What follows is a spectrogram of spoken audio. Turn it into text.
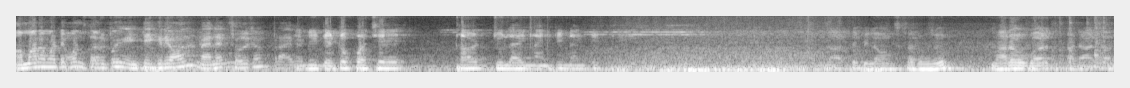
અમારા માટે પણ ઇન્ટિગ્રિયોન મેનેજ સોલ્યુશન પ્રાઇવેટ એની ડેટ ઓફ છે third July nineteen ninety three અમદાવાદથી બિલોંગ્સ કરું છું. મારો બર્થ અઢાર ચાર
